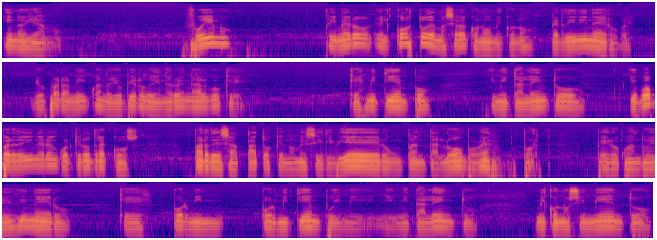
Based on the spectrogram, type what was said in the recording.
y nos llamó. Fuimos, primero, el costo demasiado económico, ¿no? Perdí dinero, pues. Yo para mí, cuando yo pierdo dinero en algo que, que es mi tiempo y mi talento, yo puedo perder dinero en cualquier otra cosa. Un par de zapatos que no me sirvieron, un pantalón, pues bueno, no importa. Pero cuando es dinero que es por mi, por mi tiempo y mi, mi, talento, mi conocimiento,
